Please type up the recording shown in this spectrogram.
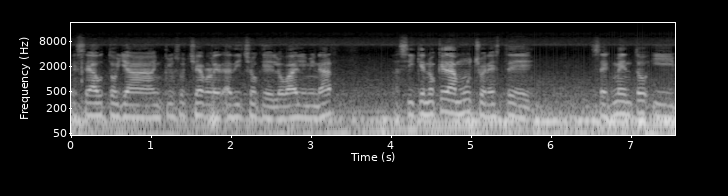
ese auto ya incluso Chevrolet ha dicho que lo va a eliminar Así que no queda mucho en este segmento y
